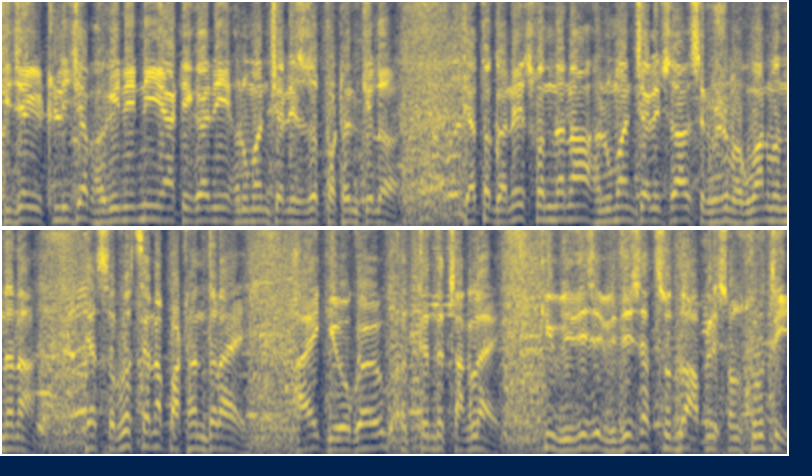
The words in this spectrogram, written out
की जे इटलीच्या भगिनींनी या ठिकाणी हनुमान चालिसाचं पठण केलं. त्यात गणेश वंदना हनुमान चालिसा श्रीकृष्ण भगवान वंदना या सर्वच त्यांना पाठांतर आहे. हा एक योगायोग अत्यंत चांगला आहे की विदेश विदेशात सुद्धा आपली संस्कृती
